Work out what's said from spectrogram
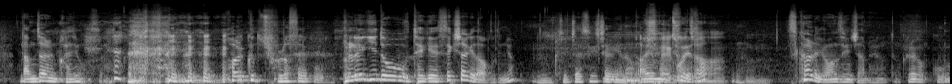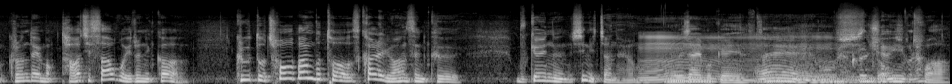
남자는 관심 없어요. 헐크도 졸라 세고 블랙 위도우 되게 섹시하게 나오거든요. 음, 진짜 섹시하게 나와. 아이언맨 최고죠. 2에서 스칼렛 요한슨이잖아요. 또 그래갖고 그런데 막 다 같이 싸우고 이러니까 그리고 또 초반부터 스칼렛 요한슨 그 묶여 있는 씬 있잖아요. 음. 의자에 묶여 있는 네, 음, 오, 씨, 너무. 좋아.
